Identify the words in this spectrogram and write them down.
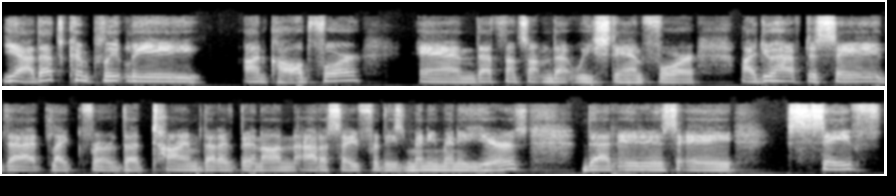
Yeah, that's completely uncalled for. And that's not something that we stand for. I do have to say that, like, for the time that I've been on out of sight for these many, many years, that it is a safe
